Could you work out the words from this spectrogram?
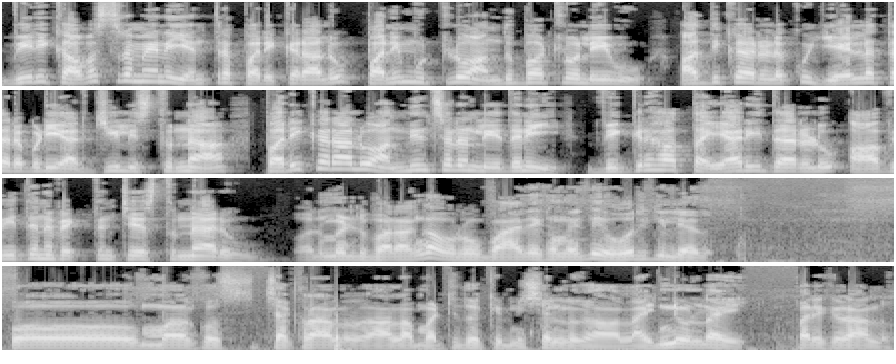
వీరికి అవసరమైన యంత్ర పరికరాలు పనిముట్లు అందుబాటులో లేవు. అధికారులకు ఏళ్ళ తరబడి అర్జీలిస్తున్నా పరికరాలు అందించడం లేదని విగ్రహ తయారీదారులు ఆవేదన వ్యక్తం చేస్తున్నారు. గవర్నమెంట్ పరంగా అయితే ఎవరికి లేదు. ఓ మనకు చక్రాలు అలా మట్టి దొక్కే మిషన్లు కావాలి అన్నీ ఉన్నాయి పరికరాలు.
